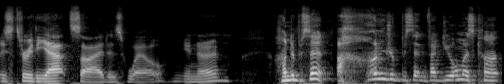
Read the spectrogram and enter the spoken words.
is through the outside as well, you know? Hundred percent, hundred percent. In fact, you almost can't.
